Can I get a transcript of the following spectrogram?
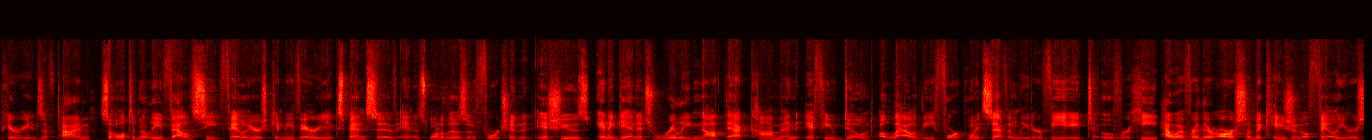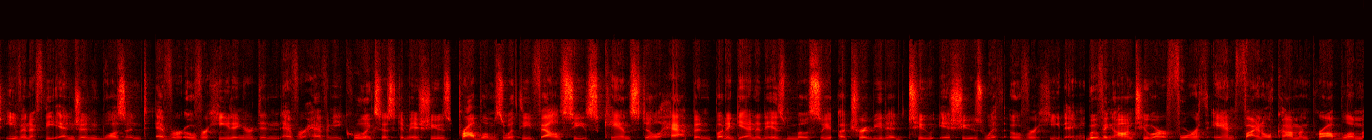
periods of time. So ultimately, valve seat failures can be very expensive, and it's one of those unfortunate issues. And again, it's really not that common if you don't allow the 4.7 liter V8 to overheat. However, there are some occasional failures, even if the engine wasn't ever overheating or didn't ever have any cooling system issues. Problems with the valve seats can still happen, but again, it is mostly attributed to issues with overheating. Moving on to our fourth and final common problem,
